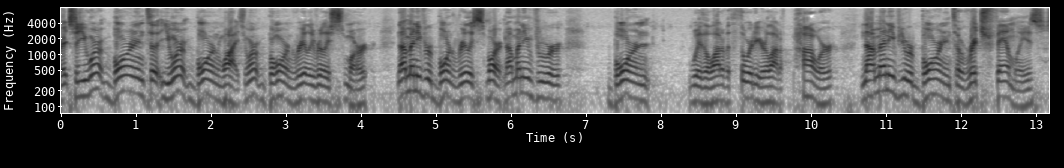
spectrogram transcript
Right? So you weren't born into you weren't born wise. You weren't born really, really smart. Not many of you were born really smart. Not many of you were born with a lot of authority or a lot of power. Not many of you were born into rich families.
